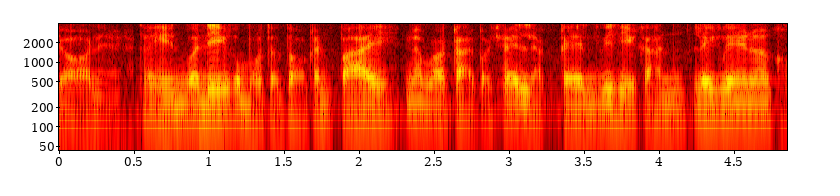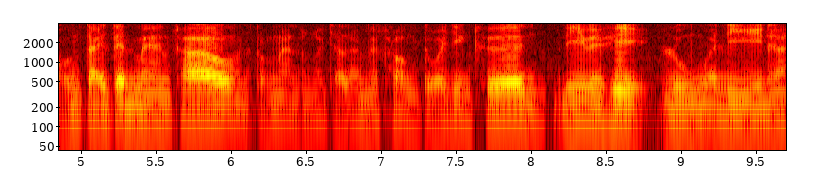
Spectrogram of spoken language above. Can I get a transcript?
จอเนี่ยถ้าเห็นว่าดีก็บอกต่อๆกันไปงับอากาศก็ใช้หลักเกณฑ์วิธีการเล็กๆน้อยๆของไตเติ้ลแมนเขาตรงนั้นก็จะทำให้คล่องตัวยิ่งขึ้น ดีไหมพี่ลุงว่าดีนะ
